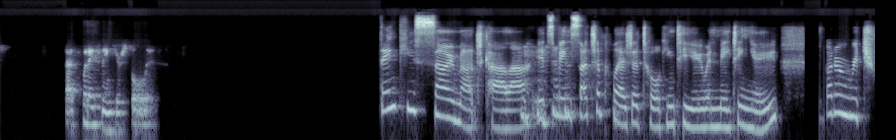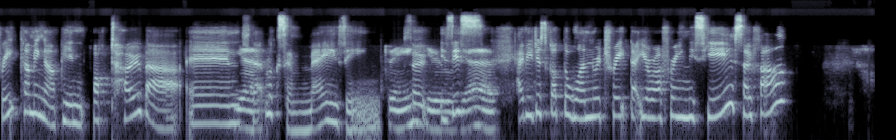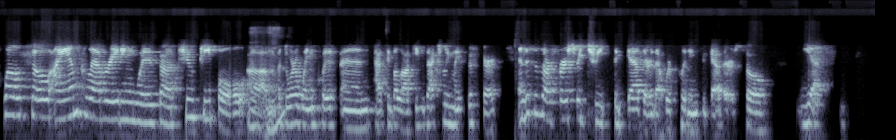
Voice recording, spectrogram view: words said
That's what I think your soul is. Thank you so much, Karla. It's been such a pleasure talking to you and meeting you. We've got a retreat coming up in October, and Yes. that looks amazing. Thank So you. is this- Yes. Have you just got the one retreat that you're offering this year so far? Well, so I am collaborating with uh, two people, um, Mhm. Adora Winquist and Patsy Balaki, who's actually my sister. And this is our first retreat together that we're putting together. So, yes,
